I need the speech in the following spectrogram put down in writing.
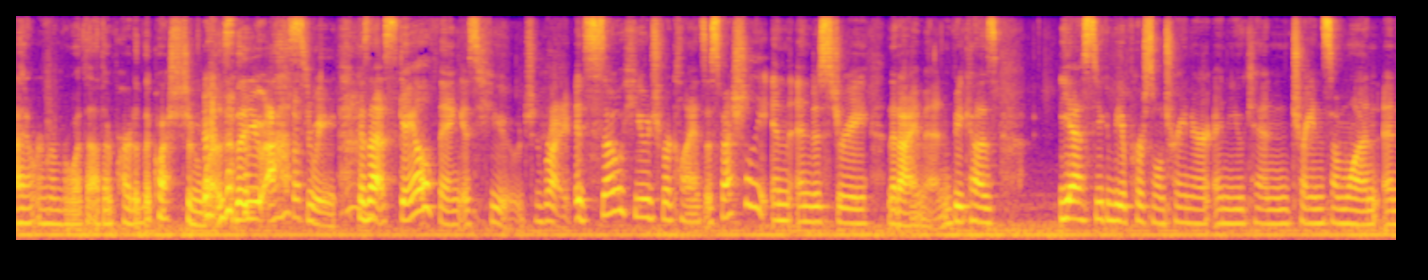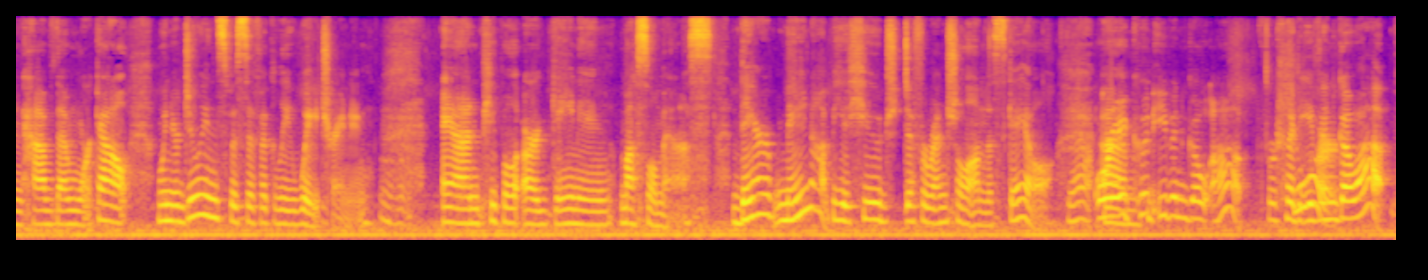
I don't remember what the other part of the question was that you asked me because that scale thing is huge. Right. It's so huge for clients, especially in the industry that I'm in, because yes, you can be a personal trainer and you can train someone and have them work out when you're doing specifically weight training. Mm-hmm. And people are gaining muscle mass. There may not be a huge differential on the scale. Yeah. Or it um, could even go up for Could sure. even go up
